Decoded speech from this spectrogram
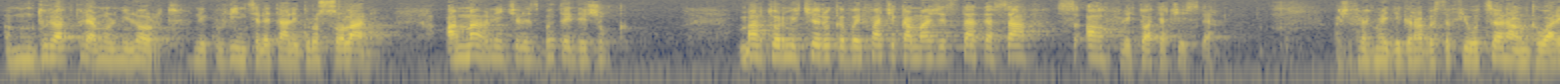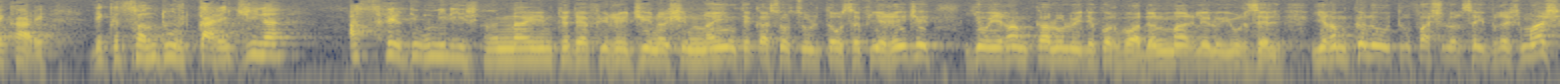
Am îndurat prea mult, milord, necuvințele tale grosolane. amarnicele zbătăi de joc. Martor mi că voi face ca majestatea sa să afle toate acestea. Aș vrea mai degrabă să fiu o țărancă oarecare, decât să îndur ca regină astfel de umiliri. Înainte de a fi regină și înainte ca soțul tău să fie rege, eu eram calul lui de corvoadă în marele lui Urzel. Eram călău trufașilor săi vrăjmași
